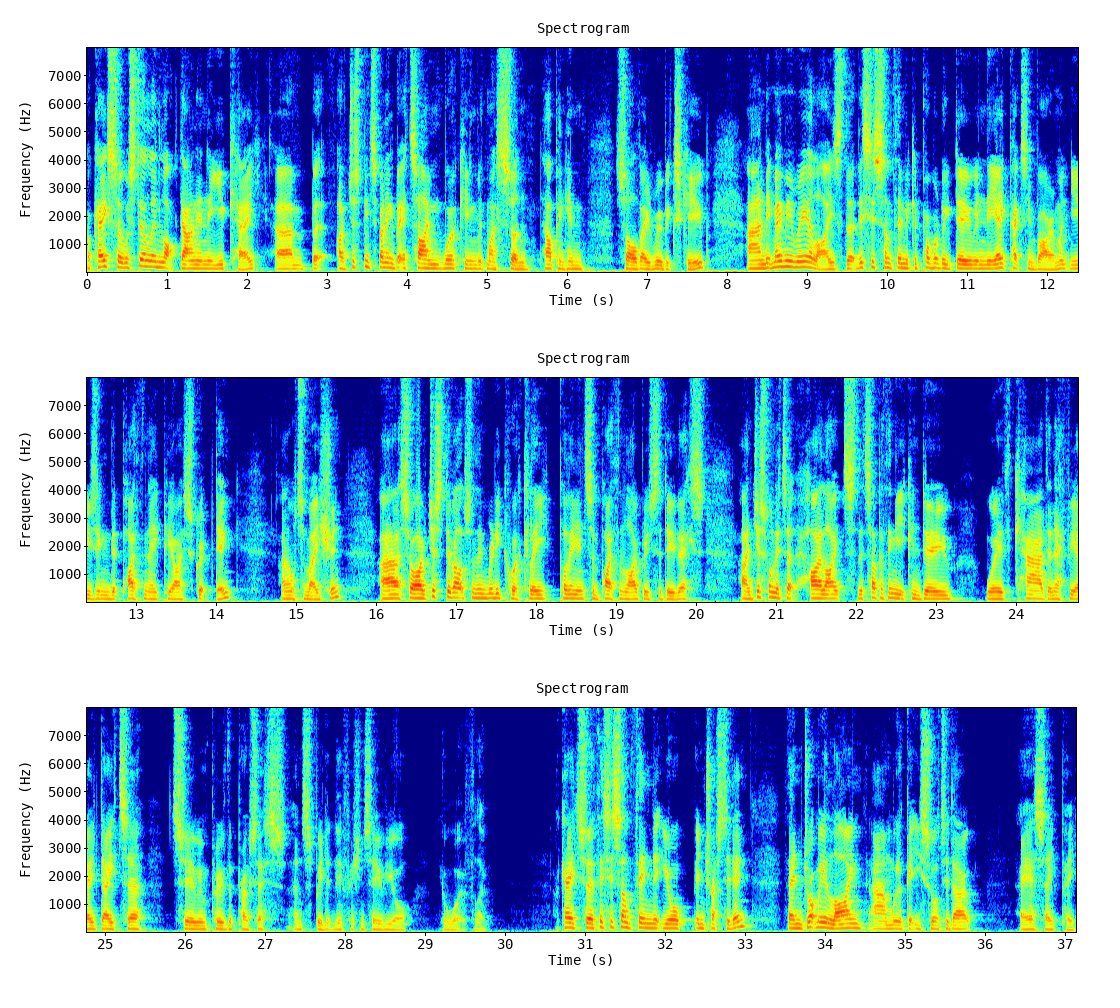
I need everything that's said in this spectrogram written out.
Okay, so we're still in lockdown in the UK, um, but I've just been spending a bit of time working with my son, helping him solve a Rubik's Cube. And it made me realise that this is something we could probably do in the Apex environment using the Python API scripting and automation. Uh, so I've just developed something really quickly, pulling in some Python libraries to do this, and just wanted to highlight the type of thing you can do with CAD and FEA data to improve the process and speed up the efficiency of your, your workflow. Okay, so if this is something that you're interested in, then drop me a line and we'll get you sorted out ASAP.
